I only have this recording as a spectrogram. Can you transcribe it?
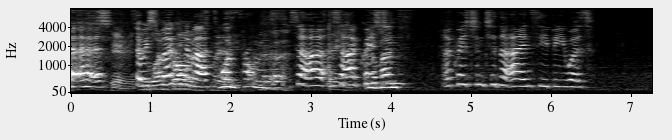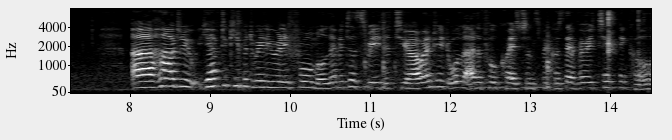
Uh, so we've One spoken province, about maybe. One province so our, so our question, our question to the INCB was, uh, how do you have to keep it really, really formal? Let me just read it to you. I won't read all the other full questions because they're very technical.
